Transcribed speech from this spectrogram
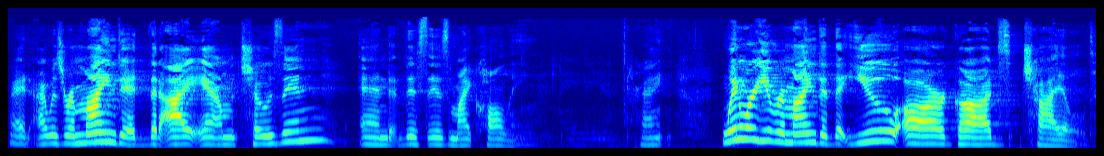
Right? I was reminded that I am chosen and this is my calling. Right? When were you reminded that you are God's child?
